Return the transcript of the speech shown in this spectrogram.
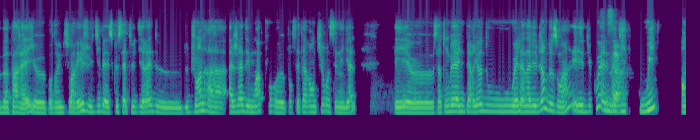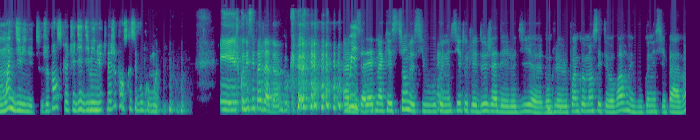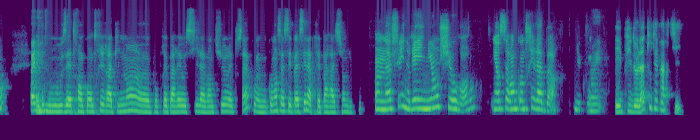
Euh, bah pareil, euh, pendant une soirée, je lui ai dit bah, est-ce que ça te dirait de, de te joindre à, à, Jade et moi pour, euh, pour cette aventure au Sénégal? Et ça tombait à une période où elle en avait bien besoin. Et du coup, elle m'a dit oui en moins de 10 minutes. Je pense que tu dis 10 minutes, mais je pense que c'est beaucoup moins. Et je connaissais pas Jade, hein, donc. ah, oui, ça allait être ma question de si vous vous connaissiez toutes les deux, Jade et Elodie. donc le, le point commun c'était Aurore, mais vous vous connaissiez pas avant. Pas et du donc, tout. vous vous êtes rencontrés rapidement euh, pour préparer aussi l'aventure et tout ça. Comment, comment ça s'est passé la préparation du coup? On a fait une réunion chez Aurore et on s'est rencontrés là-bas du coup. Oui. Et puis de là, tout est parti.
